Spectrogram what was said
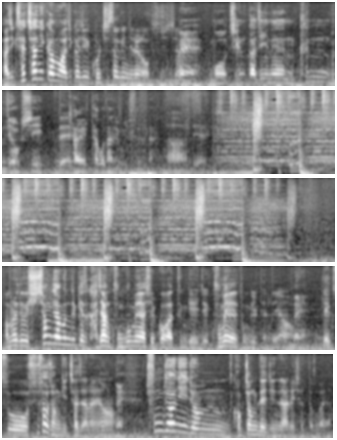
아직 새 차니까 뭐 아직까지 골치썩인 일은 없으시죠? 네, 뭐 지금까지는 큰 문제 없이 네. 잘 타고 다니고 있습니다. 아, 네, 알겠습니다. 아무래도 그 시청자분들께서 가장 궁금해하실 것 같은 게 이제 구매 동기일 텐데요. 네. 넥소 수소 전기차잖아요. 네. 충전이 좀 걱정되지는 않으셨던가요?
